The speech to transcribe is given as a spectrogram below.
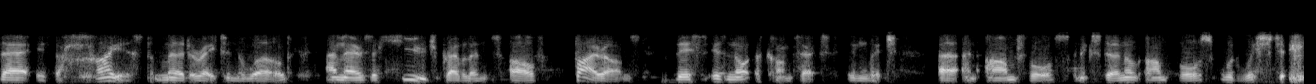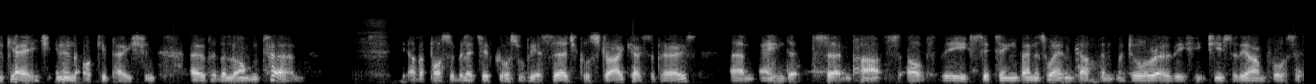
There is the highest murder rate in the world, and there is a huge prevalence of firearms. This is not a context in which uh, an armed force, an external armed force, would wish to engage in an occupation over the long term. The other possibility, of course, would be a surgical strike, I suppose, um, aimed at certain parts of the sitting Venezuelan government, Maduro, the chiefs of the armed forces.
